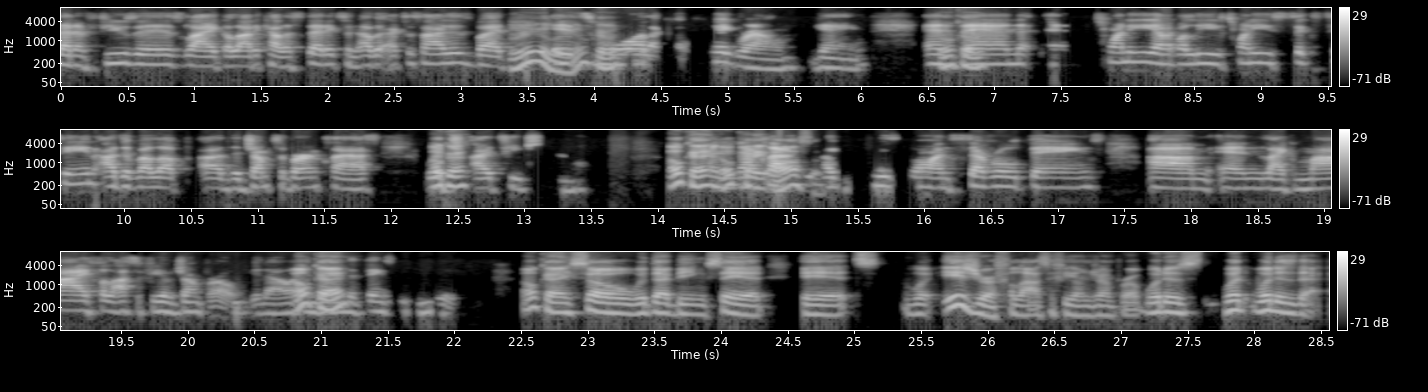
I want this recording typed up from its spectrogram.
that infuses like a lot of calisthenics and other exercises, but really? it's okay. more like a playground game. And okay. then in 20, I believe 2016, I developed uh, the jump to burn class, which I teach now. Okay. And okay. awesome. like based on several things, um, and like my philosophy of jump rope, you know, okay. the things we can do. Okay. So with that being said, it's what is your philosophy on jump rope? What is what what is that?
